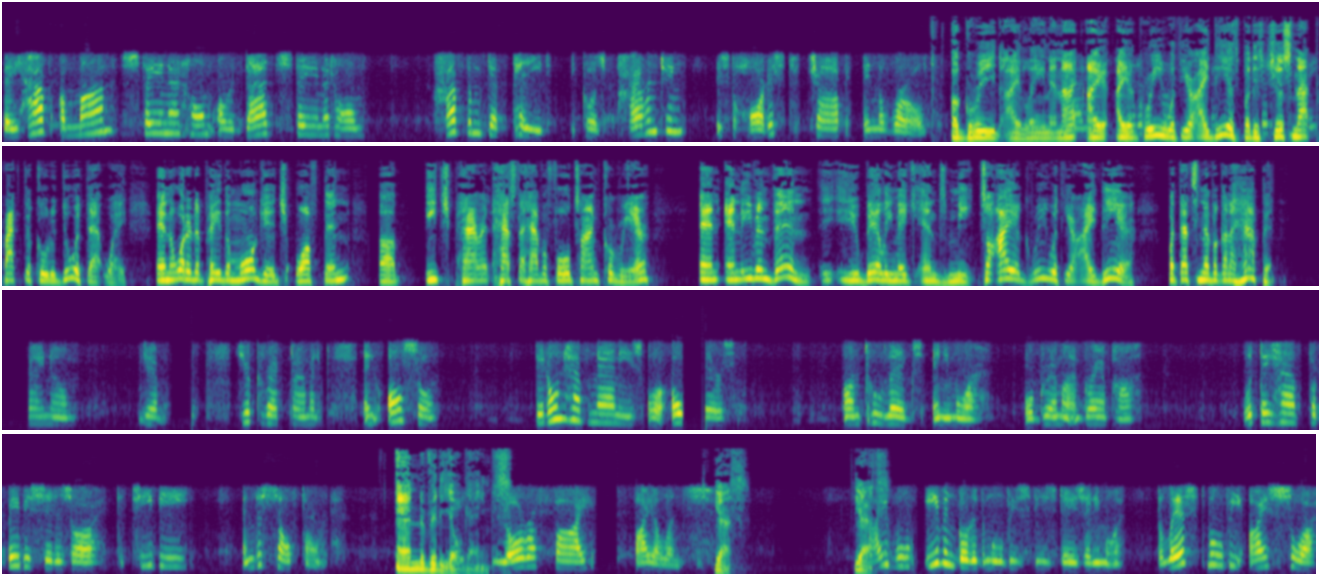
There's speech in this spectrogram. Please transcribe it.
They have a mom staying at home or a dad staying at home. Have them get paid because parenting is the hardest job in the world. Agreed, Eileen. And I, I, I agree with your ideas, but it's just not practical to do it that way. In order to pay the mortgage, often uh, each parent has to have a full time career. And, and even then, you barely make ends meet. So I agree with your idea, but that's never going to happen. I know. Yeah, you're correct, Dominic. And also, they don't have nannies or au pairs on two legs anymore, or grandma and grandpa. What they have for babysitters are the TV and the cell phone. And the video they games. Glorify violence. Yes. Yes. I won't even go to the movies these days anymore. The last movie I saw,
